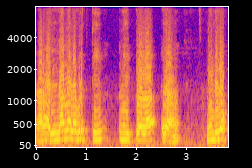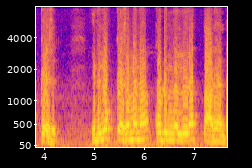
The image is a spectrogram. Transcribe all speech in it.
കാരണം എല്ലാം നല്ല വൃത്തിയും നീറ്റുള്ള ഇതാണ്. ഇതിന്റെ ലൊക്കേഷൻ ഇതിന്റെ ലൊക്കേഷൻ തന്നെ കൊടുങ്ങല്ലൂർ അത്താണ് വേണ്ട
